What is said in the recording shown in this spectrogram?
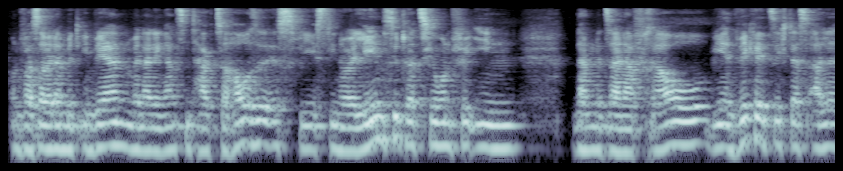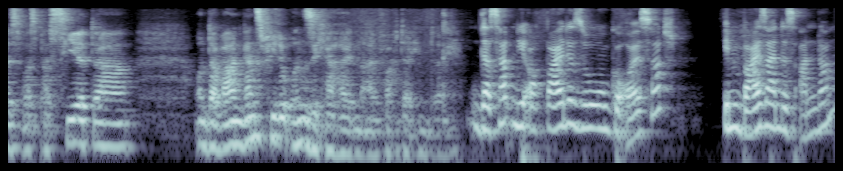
Und was soll er mit ihm werden, wenn er den ganzen Tag zu Hause ist? Wie ist die neue Lebenssituation für ihn? Dann mit seiner Frau, wie entwickelt sich das alles? Was passiert da? Und da waren ganz viele Unsicherheiten einfach dahinter. Das hatten die auch beide so geäußert, im Beisein des anderen?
